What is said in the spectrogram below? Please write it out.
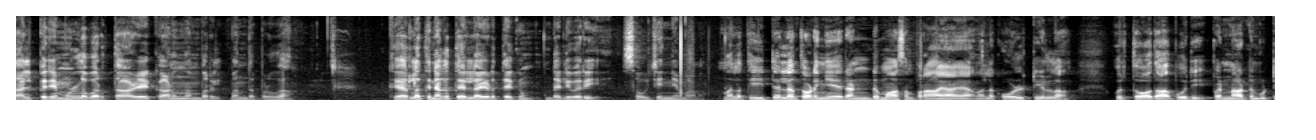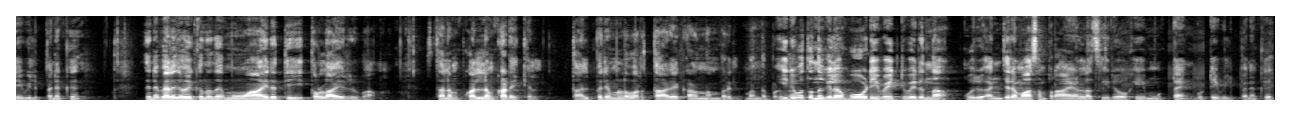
താല്പര്യമുള്ളവർ താഴെ കാണുന്ന നമ്പറിൽ ബന്ധപ്പെടുക. കേരളത്തിനകത്ത് എല്ലായിടത്തേക്കും ഡെലിവറി സൗജന്യമാണ്. നല്ല തീറ്റയെല്ലാം തുടങ്ങിയ രണ്ട് മാസം പ്രായമായ നല്ല ക്വാളിറ്റിയുള്ള ഒരു തോതാപൂരി പെണ്ണാട്ടുംകുട്ടി വിൽപ്പനക്ക്. ഇതിന്റെ വില ചോദിക്കുന്നത് മൂവായിരത്തി തൊള്ളായിരം രൂപ. സ്ഥലം കൊല്ലം കടയ്ക്കൽ. താല്പര്യമുള്ളവർ താഴെ കാണുന്ന നമ്പറിൽ ബന്ധപ്പെടും ഇരുപത്തൊന്ന് കിലോ ബോഡി വെയ്റ്റ് വരുന്ന ഒരു അഞ്ചര മാസം പ്രായമുള്ള സിരോഹി മുട്ടൻ കുട്ടി വിൽപ്പനക്ക്.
